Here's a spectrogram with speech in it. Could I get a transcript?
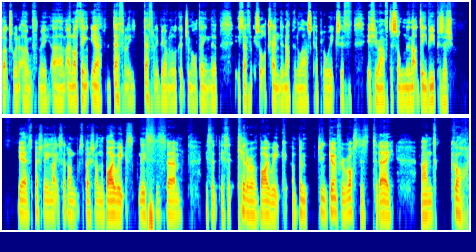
Bucks win at home for me, um, and I think, yeah, definitely, definitely be having a look at Jamel Dean. The, he's definitely sort of trending up in the last couple of weeks. If if you're after someone in that DB position, yeah, especially like you said on, especially on the bye weeks. This is um, it's a it's a killer of a bye week. I've been going through rosters today, and God,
